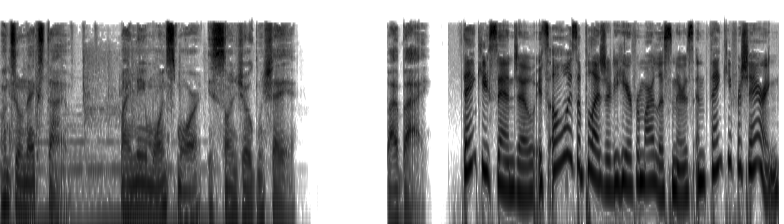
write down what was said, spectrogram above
Until next time, my name once more is Sanjo Gunshaye. Bye bye. Thank you, Sanjo. It's always a pleasure to hear from our listeners, and thank you for sharing.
